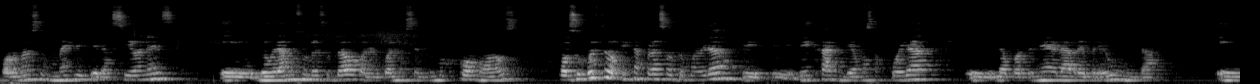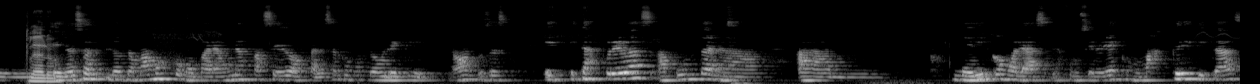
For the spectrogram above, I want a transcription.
por lo menos un mes de iteraciones, logramos un resultado con el cual nos sentimos cómodos por supuesto, estas pruebas automoderadas te, dejan, digamos, afuera eh, la oportunidad de la repregunta. Eh, claro. Pero eso lo tomamos como para una fase 2, para hacer como un doble clic, ¿no? Entonces, estas pruebas apuntan a, mm, medir como las, funcionalidades como más críticas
